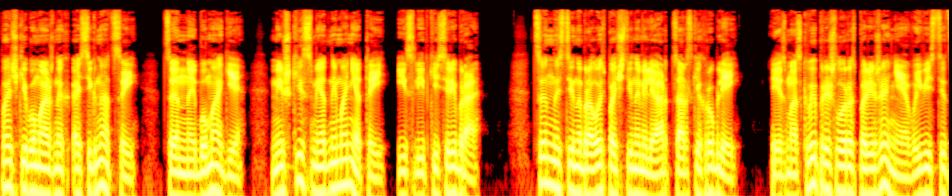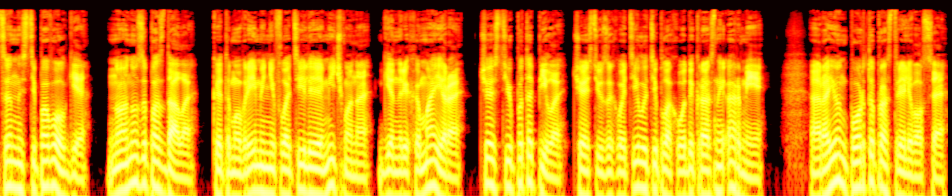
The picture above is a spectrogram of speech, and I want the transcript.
пачки бумажных ассигнаций, ценные бумаги, мешки с медной монетой и слитки серебра. Ценностей набралось почти на миллиард царских рублей. Из Москвы пришло распоряжение вывести ценности по Волге, но оно запоздало. К этому времени флотилия Мичмана Генриха Майера частью потопила, частью захватила теплоходы Красной Армии, а район порта простреливался.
